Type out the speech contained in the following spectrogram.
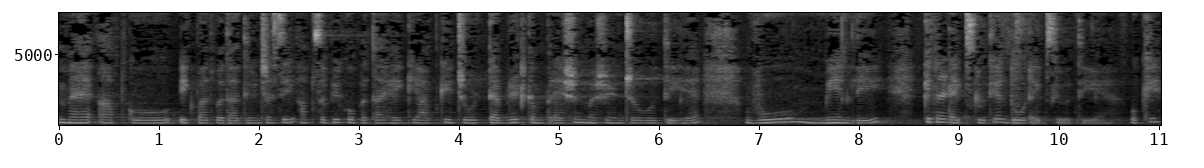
मैं आपको एक बात बताती हूँ। जैसे आप सभी को पता है कि आपकी जो टैबलेट कंप्रेशन मशीन जो होती है, वो मेनली कितने टाइप्स की होती है? दो टाइप्स की होती है ओके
